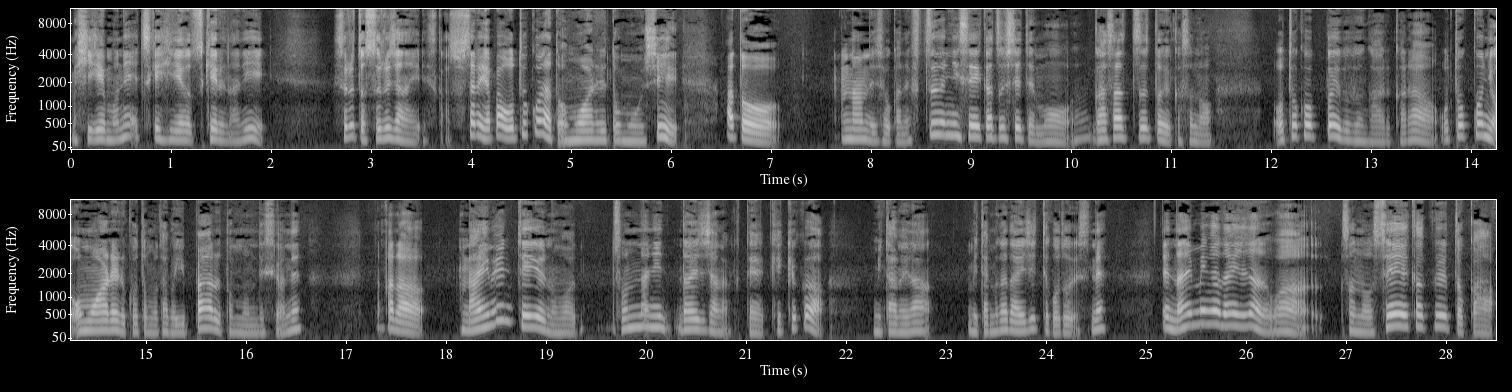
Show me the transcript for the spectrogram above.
まあ、髭もね、つけ髭をつけるなり、するとするじゃないですか。そしたらやっぱり男だと思われると思うし、あと、なんでしょうかね。普通に生活してても、ガサツというかその、男っぽい部分があるから、男に思われることも多分いっぱいあると思うんですよね。だから、内面っていうのはそんなに大事じゃなくて、結局は見た目が、見た目が大事ってことですね。で、内面が大事なのは、その性格とか、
